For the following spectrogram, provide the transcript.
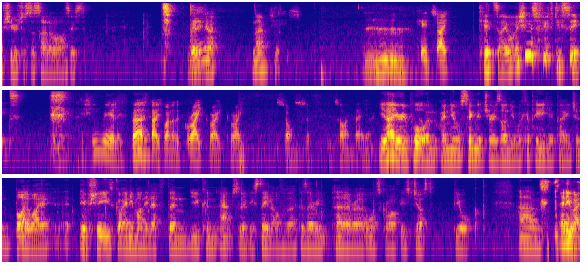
she was just a solo artist. There Really? you go. No Jeez. Yeah. Kids, eh? kids. Eh? Well, she is 56. Is she really? Birthday's one of the great, great, great songs of all time. But anyway, You know you're important when your signature is on your Wikipedia page. And by the way, if she's got any money left, then you can absolutely steal it off of her because her, her uh, autograph is just Bjork. Um, anyway,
